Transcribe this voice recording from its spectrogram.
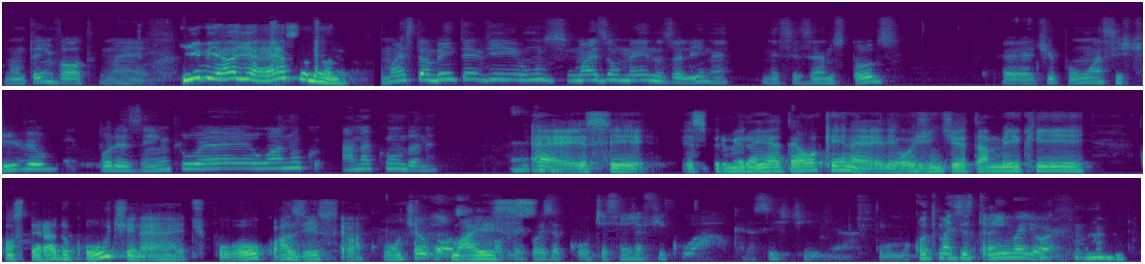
não tem volta. É. Que viagem é essa, mano? Mas também teve uns mais ou menos ali, né? Nesses anos todos. É, tipo, um assistível, por exemplo, é o Anac- Anaconda, né? É, esse, esse primeiro aí é até ok, né? Ele hoje em dia tá meio que considerado cult, né? Tipo, ou quase isso, sei lá. Cult eu gosto. Mas- Qualquer coisa cult assim eu já fico, uau, quero assistir. Já. Tem... Quanto mais estranho, melhor.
